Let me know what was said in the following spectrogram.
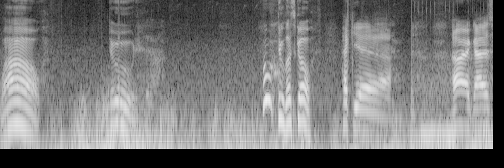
Wow. Dude. yeah. Dude, let's go. Heck yeah. All right, guys,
